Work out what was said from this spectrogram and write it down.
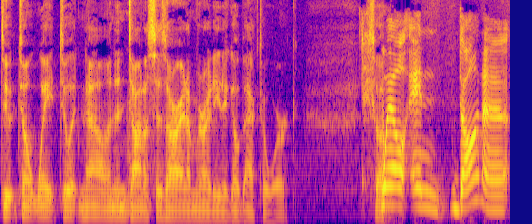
Do don't wait, do it now. And then Donna says, "All right, I'm ready to go back to work." So Well, and Donna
